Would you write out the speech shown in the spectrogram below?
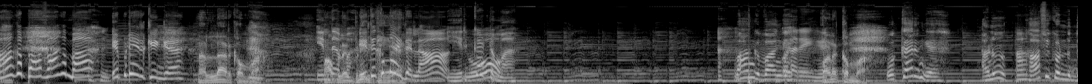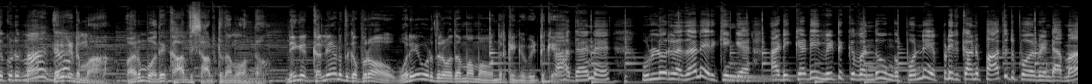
வாங்கப்பா வாங்கம்மா. எப்படி இருக்கீங்க? நல்லா இருக்கம்மா. மாப்ள எப்படி எதுக்குமா இருக்கீங்க? இதெல்லாம்? இருக்கட்டுமா வாங்க வாங்க. வணக்கம்மா. உட்காருங்க. அனு காஃபி கொண்டு வந்து கொடுமா? இருக்கட்டுமா வரும்போதே காபி சாப்பிட்டு தாமா வந்தோம். நீங்க கல்யாணத்துக்கு அப்புறம் ஒரே ஒரு தடவை தான் வந்திருக்கீங்க வீட்டுக்கு. அதானே. உள்ளூர்ல தானே இருக்கீங்க. அடிக்கடி வீட்டுக்கு வந்து உங்க பொண்ணு எப்படி இருக்கான்னு பாத்துட்டு போக வேண்டாமா?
